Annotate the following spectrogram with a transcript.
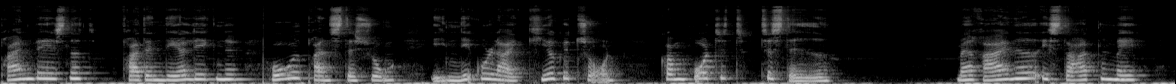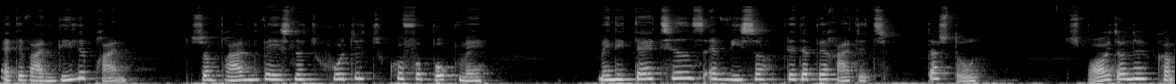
Brandvæsenet fra den nærliggende hovedbrandstation i Nikolaj Kirketårn kom hurtigt til stede. Man regnede i starten med, at det var en lille brand, som brandvæsenet hurtigt kunne få bukt med. Men i datidens aviser blev der berettet, der stod. Sprøjterne kom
